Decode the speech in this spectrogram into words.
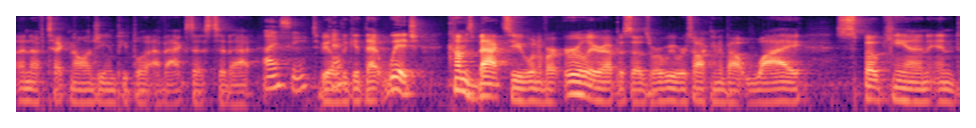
enough technology and people have access to that i see to be able to get that, which comes back to one of our earlier episodes where we were talking about why Spokane and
